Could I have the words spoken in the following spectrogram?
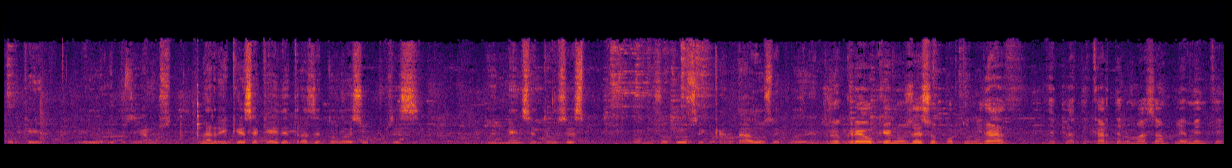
Porque, el- pues, digamos, la riqueza que hay detrás de todo eso, pues es inmensa. Entonces, por nosotros encantados de poder entrar. Yo creo que nos des oportunidad de platicártelo más ampliamente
